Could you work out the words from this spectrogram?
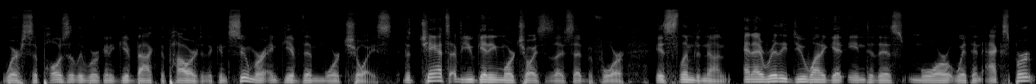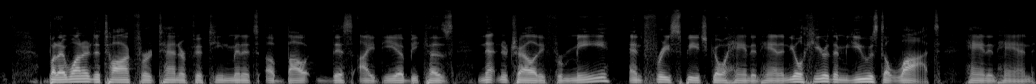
where supposedly we're going to give back the power to the consumer and give them more choice. The chance of you getting more choice, as I said before, is slim to none. And I really do want to get into this more with an expert, but I wanted to talk for 10 or 15 minutes about this idea because net neutrality for me and free speech go hand in hand. And you'll hear them used a lot hand in hand,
